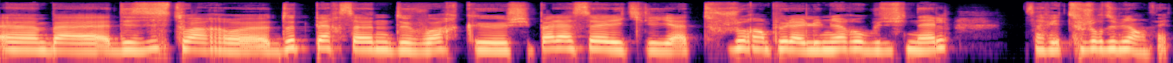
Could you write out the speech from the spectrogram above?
euh, bah, des histoires d'autres personnes, de voir que je suis pas la seule et qu'il y a toujours un peu la lumière au bout du tunnel, ça fait toujours du bien en fait.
